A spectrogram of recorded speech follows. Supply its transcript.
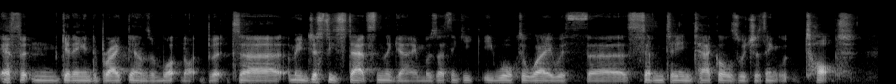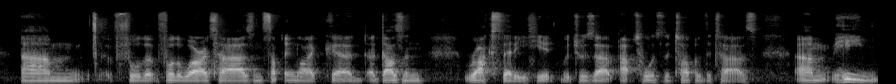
effort and getting into breakdowns and whatnot. But uh, I mean, just his stats in the game was I think he, he walked away with uh, 17 tackles, which I think topped um, for the for the Waratahs, and something like uh, a dozen rucks that he hit, which was up, up towards the top of the Tahs. Um, he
